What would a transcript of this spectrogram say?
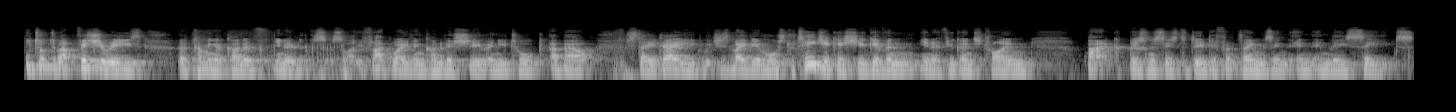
You talked about fisheries uh, becoming a kind of, you know, slightly flag waving kind of issue, and you talk about state aid, which is maybe a more strategic issue given, you know, if you're going to try and back businesses to do different things in, in, in these seats.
